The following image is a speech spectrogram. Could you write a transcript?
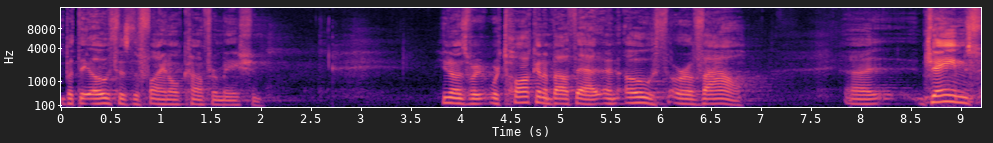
But the oath is the final confirmation. You know, as we're, we're talking about that, an oath or a vow, uh, James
